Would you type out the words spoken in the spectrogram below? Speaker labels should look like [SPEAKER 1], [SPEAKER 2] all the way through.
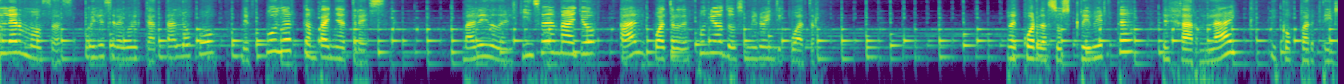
[SPEAKER 1] Hola hermosas, hoy les traigo el catálogo de Fuller Campaña 3, válido del 15 de mayo al 4 de junio 2024. Recuerda suscribirte, dejar like y compartir.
